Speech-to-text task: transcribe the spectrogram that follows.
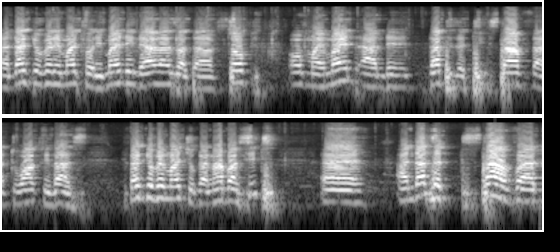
and thank you very much for reminding the others that I have stopped off my mind, and uh, that is the team staff that works with us. Thank you very much. You can have a seat. Uh, and that's the staff, uh,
